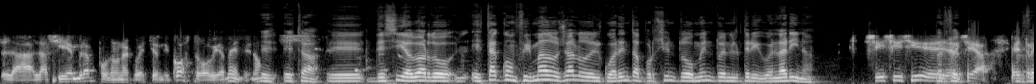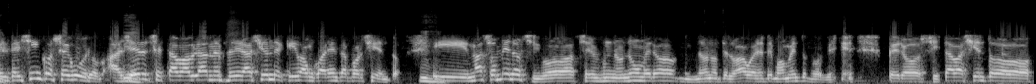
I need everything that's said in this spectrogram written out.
la, la, siembra por una cuestión de costo, obviamente, ¿no? Está. decía Eduardo, ¿está confirmado ya lo del 40% de aumento en el trigo, en la harina? Sí, sí, sí, eh, o sea, el 35 seguro. Ayer se estaba hablando en Federación de que iba un 40%. Y más o menos, si vos haces unos números, no, no te lo hago en este momento, porque pero si estaba ciento,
